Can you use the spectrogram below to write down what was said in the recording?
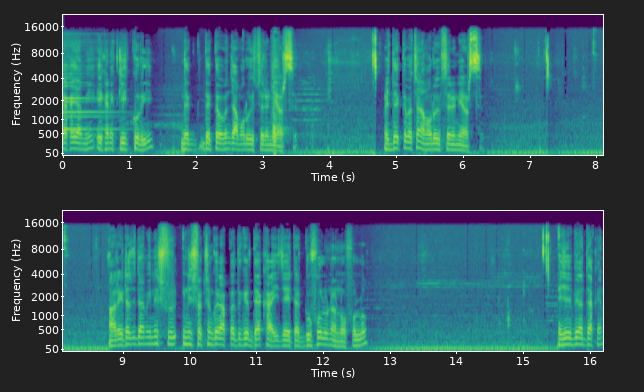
দেখাই আমি, এখানে ক্লিক করি, দেখ- দেখতে পাবেন যে আমার ওয়েবসাইটে নিয়ে আসছে। দেখতে পাচ্ছেন আমার ওয়েবসাইটে নিয়ে আসছে। আর এটা যদি আমি ইনস্ট্রাকশন করে আপনাদেরকে দেখাই যে এটা ডু ফলো না নো ফলো এই যে বিয়ার দেখেন,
